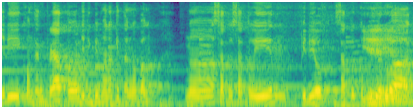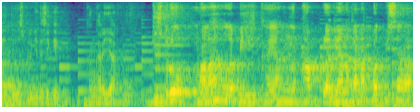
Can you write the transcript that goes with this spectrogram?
Jadi konten kreator jadi gimana kita ngebang nge satu satuin video satu ke Iya, video iya. dua gitu. Seperti itu sih Kang Karya Justru malah lebih kayak nge-up lagi anak-anak buat bisa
